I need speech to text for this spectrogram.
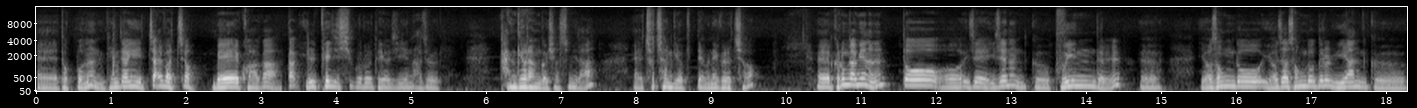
에, 독보는 굉장히 짧았죠. 매 과가 딱 1페이지씩으로 되어진 아주 간결한 것이었습니다. 에, 초창기였기 때문에 그렇죠. 에, 그런가 하면은 또 어, 이제 이제는 그 부인들 그 여성도 여자 성도들을 위한 그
